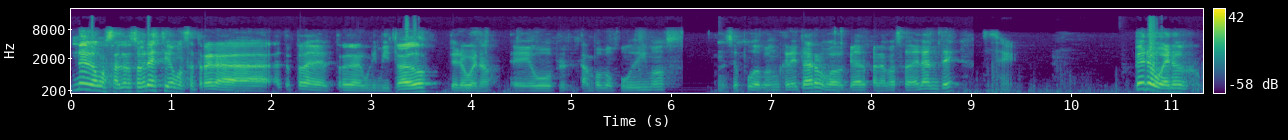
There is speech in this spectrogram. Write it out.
no íbamos a hablar sobre esto, íbamos a traer a, a tratar de traer a algún invitado, pero bueno, eh, hubo- tampoco pudimos, no se pudo concretar, va a quedar para más adelante. Sí. Pero bueno,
